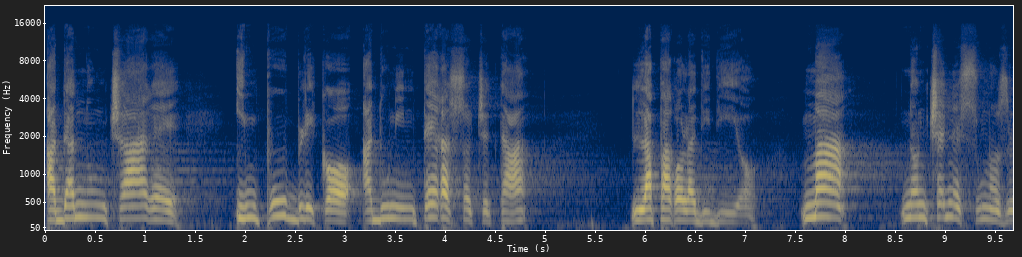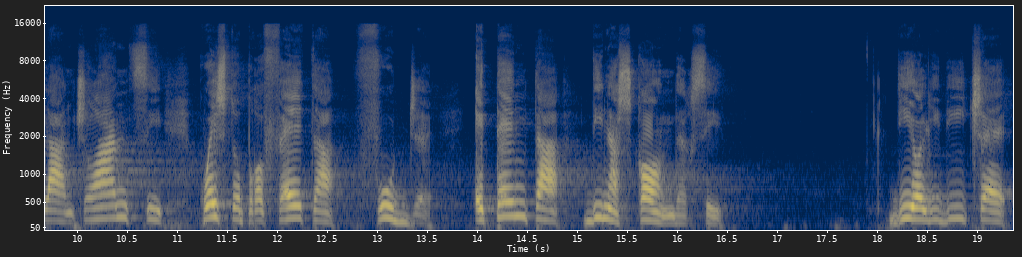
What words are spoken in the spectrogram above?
ad annunciare in pubblico ad un'intera società la parola di Dio, ma non c'è nessuno slancio, anzi questo profeta fugge e tenta di nascondersi. Dio gli dice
